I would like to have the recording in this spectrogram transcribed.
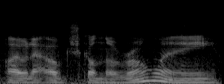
Oh, that just gone the wrong way.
